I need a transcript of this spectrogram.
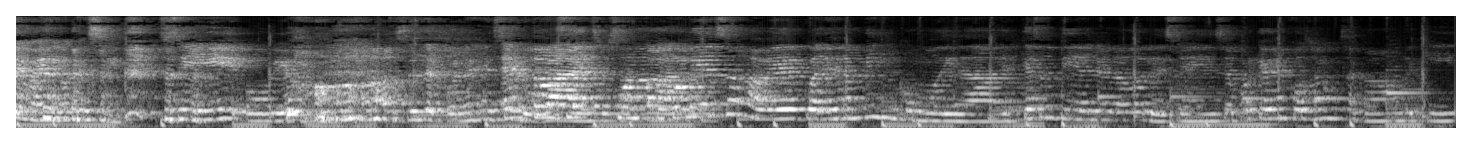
me imagino que sí. sí, obvio. Entonces te pones ese lugar, en Entonces, esos cuando tú zapatos. comienzas a ver cuáles eran mis incomodidades, qué sentía yo en la adolescencia, porque había cosas que me sacaban de aquí,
